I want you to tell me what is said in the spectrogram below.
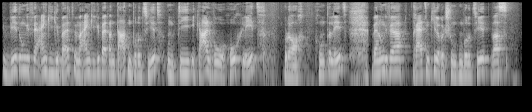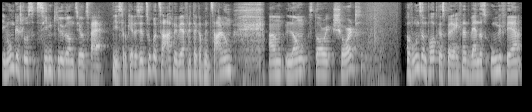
wird ungefähr ein Gigabyte, wenn man ein Gigabyte an Daten produziert und die egal wo hochlädt oder auch runterlädt, werden ungefähr 13 Kilowattstunden produziert, was im Umkehrschluss 7 Kilogramm CO2 ist. Okay, das ist jetzt super zart, wir werfen euch da gerade eine Zahl um. Um, long story short, auf unserem Podcast berechnet, werden das ungefähr,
